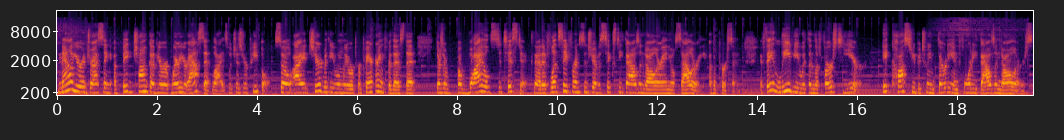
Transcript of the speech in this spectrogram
Now you're addressing a big chunk of your where your asset lies which is your people. So i shared with you when we were preparing for this that there's a, a wild statistic that if let's say for instance you have a $60000 annual salary of a person if they leave you within the first year it costs you between 30 and 40 thousand dollars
